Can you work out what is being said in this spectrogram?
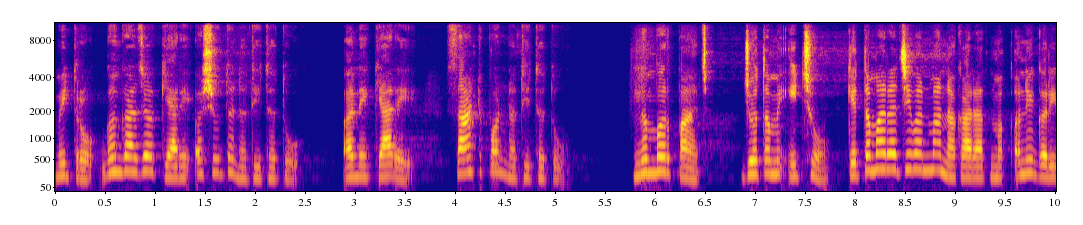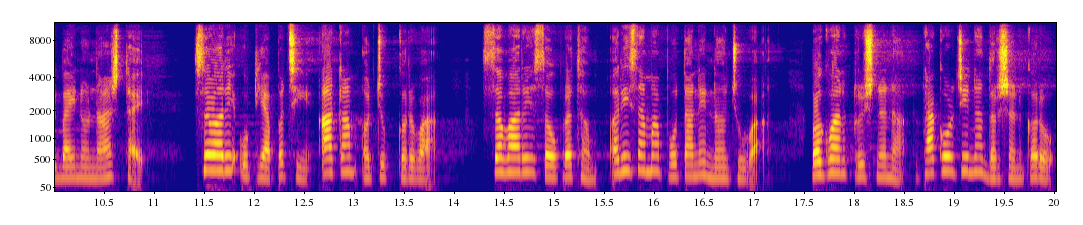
મિત્રો, ગંગાજળ ક્યારેય અશુદ્ધ નથી થતું અને ક્યારેય સાંઠ પણ નથી થતું. નંબર પાંચ. જો તમે ઈચ્છો કે તમારા જીવનમાં નકારાત્મક અને ગરીબાઈનો નાશ થાય, સવારે ઉઠ્યા પછી આ કામ અચૂક કરવા. સવારે સૌપ્રથમ અરીસામાં પોતાને ન જોવા. ભગવાન કૃષ્ણના ઠાકોરજીના દર્શન કરો,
